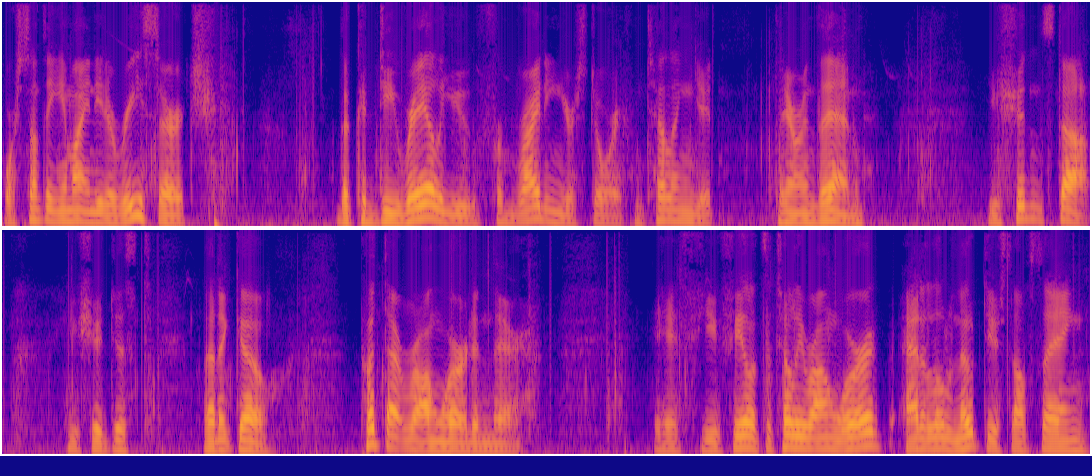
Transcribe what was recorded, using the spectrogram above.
or something you might need to research that could derail you from writing your story, from telling it there and then, you shouldn't stop. You should just let it go. Put that wrong word in there. If you feel it's a totally wrong word, add a little note to yourself saying,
